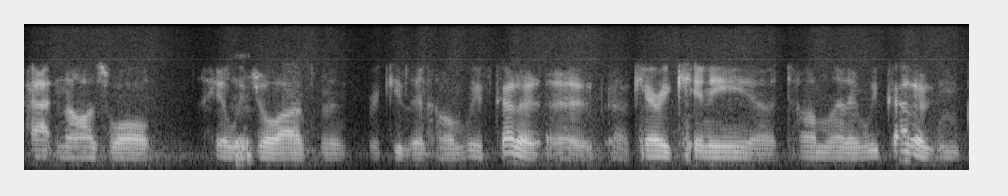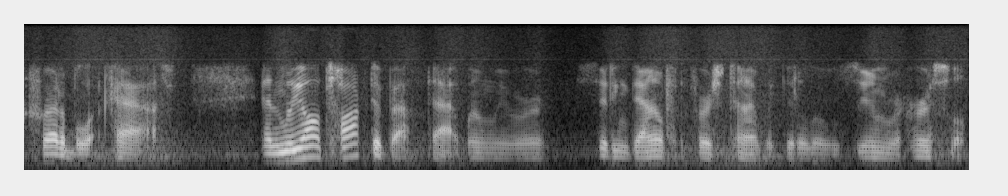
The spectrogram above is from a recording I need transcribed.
Patton Oswalt, Haley Joel Osment, Riki Lindhome. We've got a, a, a Kerri Kenney, uh, Tom Lennon. We've got an incredible cast, and we all talked about that when we were sitting down for the first time. We did a little Zoom rehearsal.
